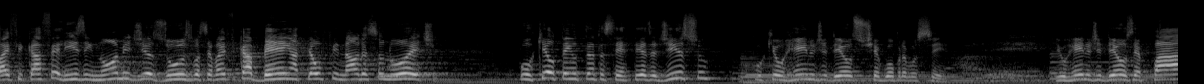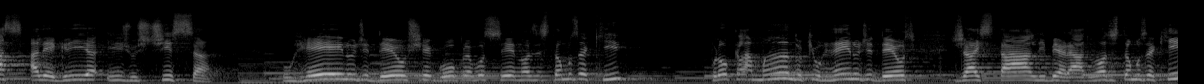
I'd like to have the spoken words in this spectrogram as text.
vai ficar feliz em nome de Jesus, você vai ficar bem até o final dessa noite. Por que eu tenho tanta certeza disso? Porque o reino de Deus chegou para você. E o reino de Deus é paz, alegria e justiça. O reino de Deus chegou para você. Nós estamos aqui proclamando que o reino de Deus já está liberado. Nós estamos aqui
